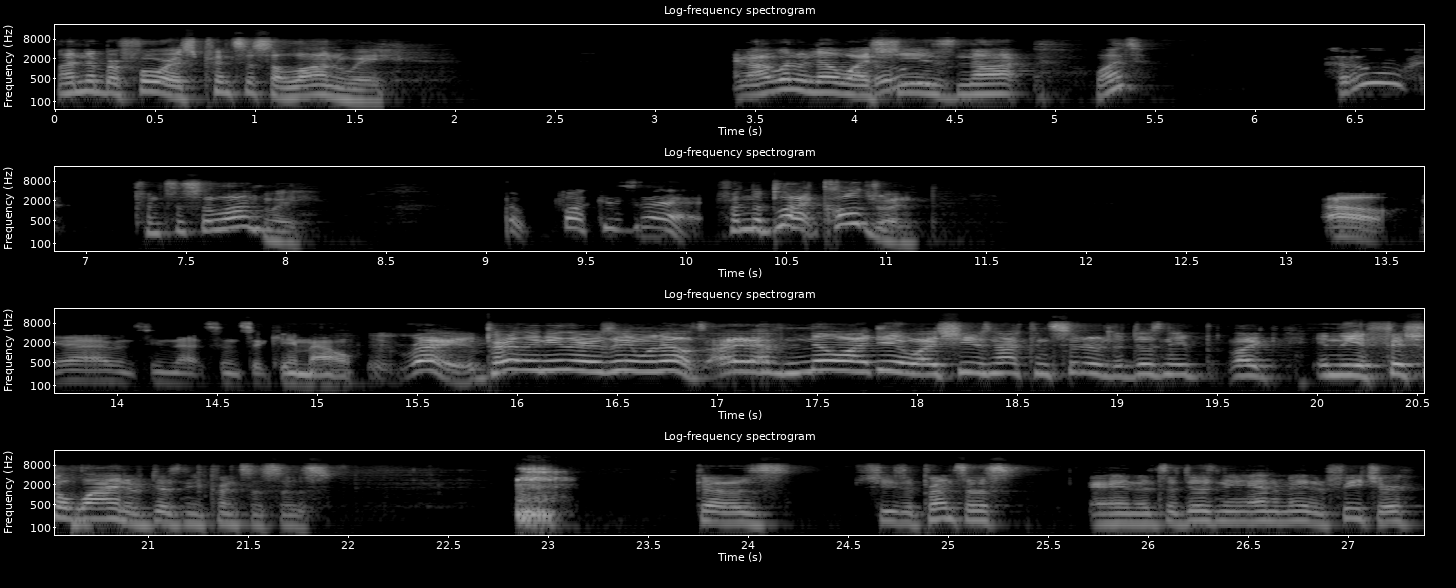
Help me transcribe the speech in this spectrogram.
my number four is Princess Eilonwy. And I want to know why she is not. What? Who? Princess Eilonwy What The fuck is that? from the Black Cauldron. Oh, yeah, I haven't seen that since it came out. Right. Apparently, neither has anyone else. I have no idea why she is not considered a Disney, like, in the official line of Disney princesses. Because she's a princess and it's a Disney animated feature.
